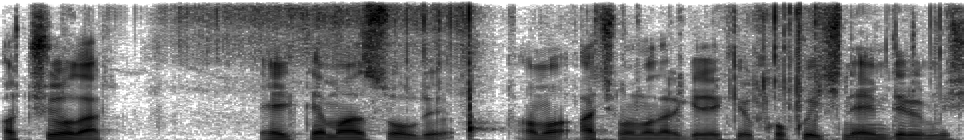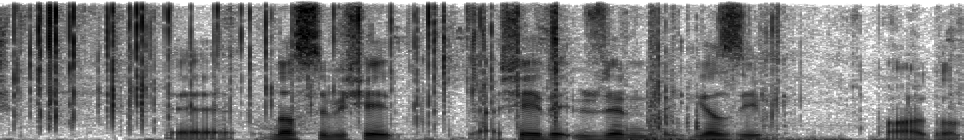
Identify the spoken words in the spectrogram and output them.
açıyorlar. El teması oluyor ama açmamaları gerekiyor. Koku içine emdirilmiş. E, nasıl bir şey yani şeyde üzerinde yazayım. Pardon.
